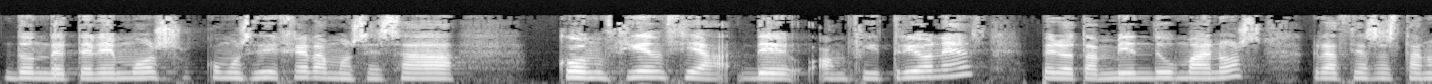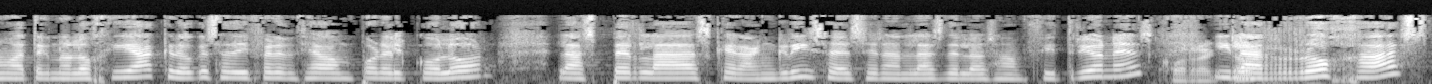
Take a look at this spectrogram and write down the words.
donde tenemos, como si dijéramos, esa conciencia de anfitriones, pero también de humanos, gracias a esta nueva tecnología. Creo que se diferenciaban por el color. Las perlas que eran grises eran las de los anfitriones Correcto. y las rojas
